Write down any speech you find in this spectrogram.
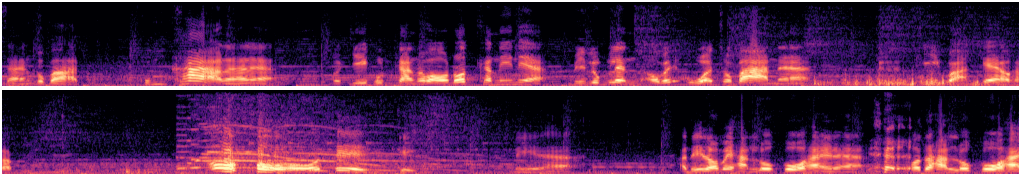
แสนกว่าบาทคุ้มค่านะฮะเนี่ย มื่อกี้คุณกันก็บอกว่ารถคันนี้เนี่ยมีลูกเล่นเอาไว้อวดชาวบ้านนะฮะคือที่หวานแก้วครับ โอ้โหเท่จริงนี่นะฮะอันนี้เราไม่หันโลโก้ให้นะฮะเพราะถ้าหันโลโก้ให้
